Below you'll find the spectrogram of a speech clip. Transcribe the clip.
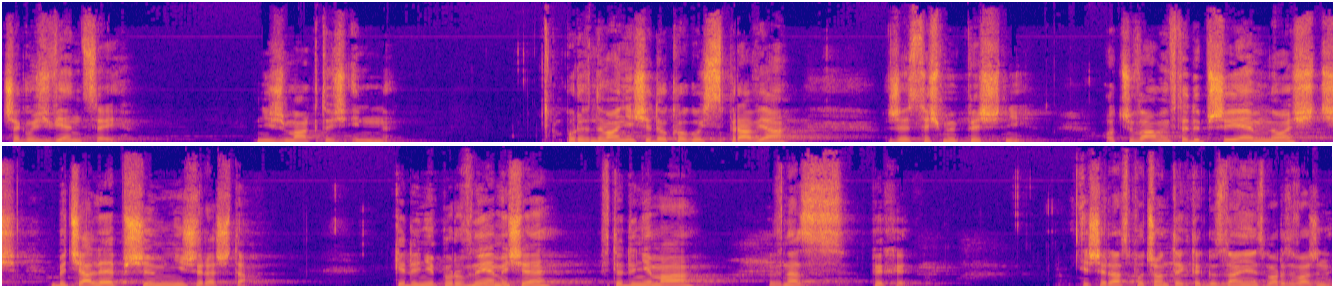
czegoś więcej niż ma ktoś inny. Porównywanie się do kogoś sprawia, że jesteśmy pyszni. Odczuwamy wtedy przyjemność bycia lepszym niż reszta. Kiedy nie porównujemy się, wtedy nie ma w nas pychy. Jeszcze raz początek tego zdania jest bardzo ważny.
